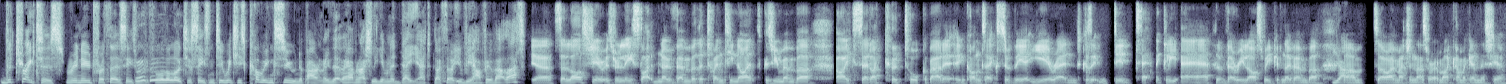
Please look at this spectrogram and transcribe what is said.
The Traitors renewed for a third season Woo-hoo! before the launch of season two, which is coming soon, apparently, that they haven't actually given a date yet. I thought you'd be happy about that. Yeah. So last year it was released like November the 29th, because you remember I said I could talk about it in context of the year end, because it did technically air the very last week of November. Yeah. Um, so I imagine that's where it might come again this year.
